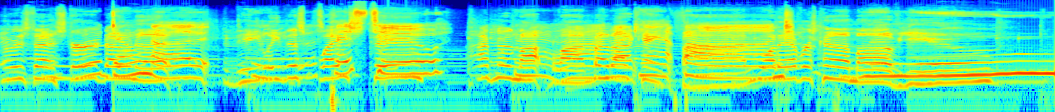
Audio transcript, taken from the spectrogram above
Where's that stir donut? Did he leave this place too? I'm not blind, but I can't find whatever's come of you.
